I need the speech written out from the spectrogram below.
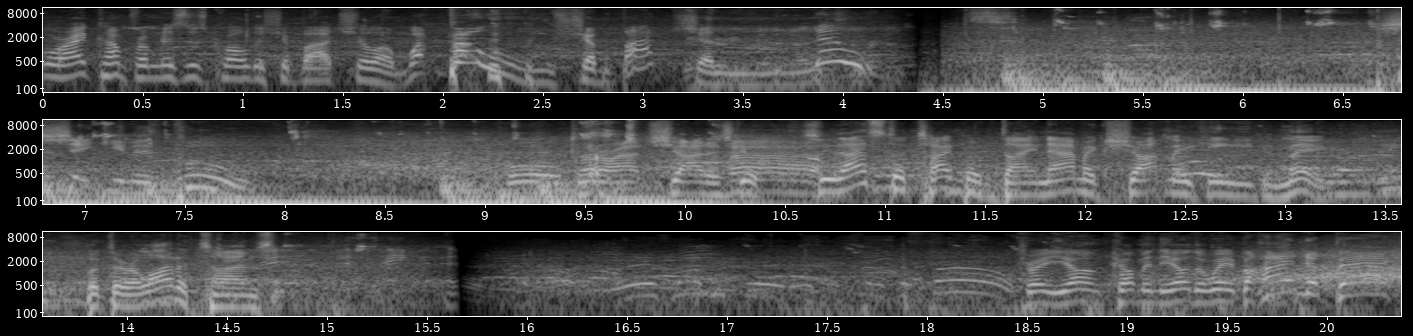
Where I come from, this is called the Shabbat Shalom. What? Boom! Shabbat Shalom. Shaking his pool. Poole turnaround shot is good. See, that's the type of dynamic shot making he can make. But there are a lot of times. Trae Young coming the other way behind the back.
